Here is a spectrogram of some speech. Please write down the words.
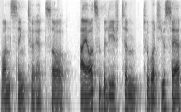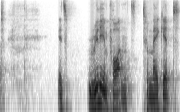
one thing to it. So i also believe tim to what you said. It's really important to make it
